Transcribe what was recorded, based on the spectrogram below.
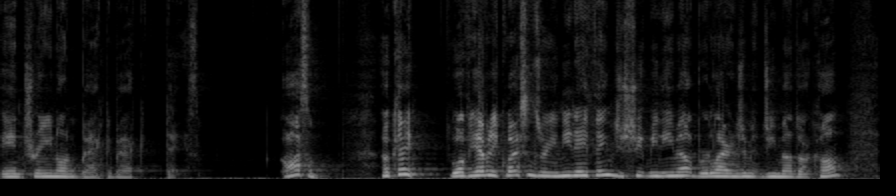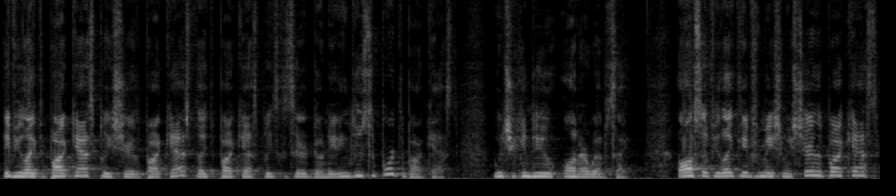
and train on back to back days. Awesome. Okay, well, if you have any questions or you need anything, just shoot me an email at brutalirongym at gmail.com. If you like the podcast, please share the podcast. If you like the podcast, please consider donating to support the podcast, which you can do on our website. Also, if you like the information we share in the podcast,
